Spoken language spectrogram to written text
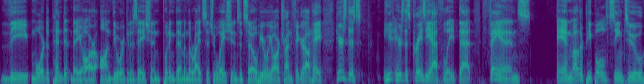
the more dependent they are on the organization putting them in the right situations. And so here we are trying to figure out, hey, here's this here's this crazy athlete that fans and other people seem to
